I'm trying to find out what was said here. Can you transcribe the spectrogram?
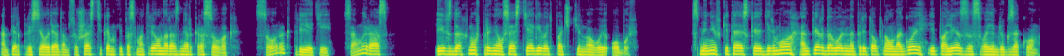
Ампер присел рядом с ушастиком и посмотрел на размер кроссовок. 43-й, самый раз – и, вздохнув, принялся стягивать почти новую обувь. Сменив китайское дерьмо, Ампер довольно притопнул ногой и полез за своим рюкзаком.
